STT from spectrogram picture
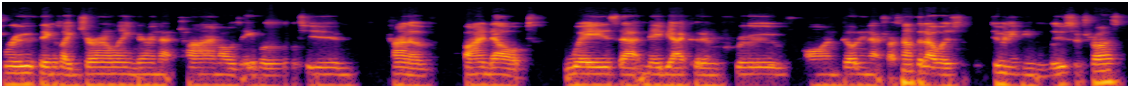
through things like journaling during that time, I was able to kind of find out ways that maybe I could improve on building that trust. Not that I was doing anything to lose the trust,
